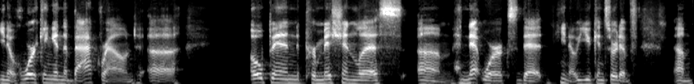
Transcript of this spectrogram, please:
you know working in the background uh, open permissionless um, networks that you know you can sort of um,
